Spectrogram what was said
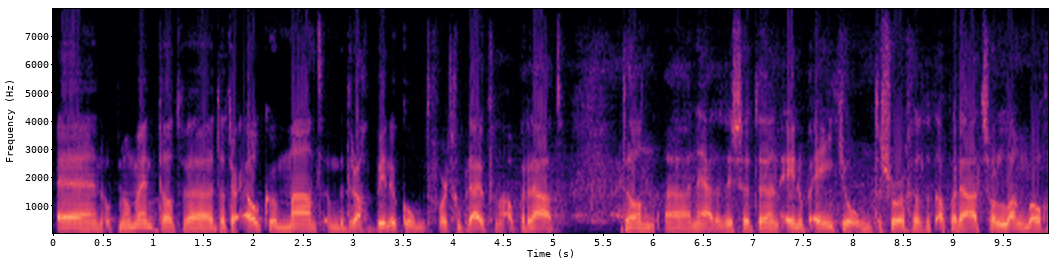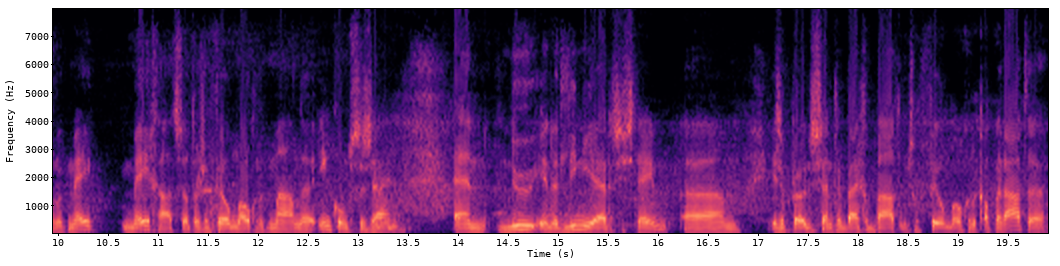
En op het moment dat, we, dat er elke maand een bedrag binnenkomt voor het gebruik van een apparaat, dan, uh, nou ja, dan is het een één op eentje om te zorgen dat het apparaat zo lang mogelijk mee, meegaat, zodat er zoveel mogelijk maanden inkomsten zijn. En nu in het lineaire systeem um, is een producent erbij gebaat om zoveel mogelijk apparaten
